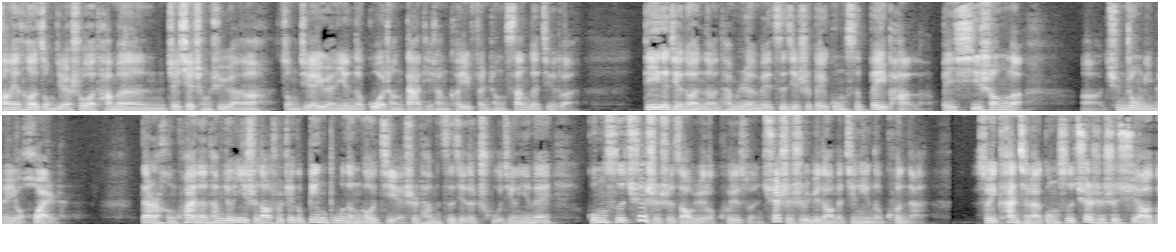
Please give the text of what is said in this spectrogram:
桑内特总结说，他们这些程序员啊，总结原因的过程大体上可以分成三个阶段。第一个阶段呢，他们认为自己是被公司背叛了，被牺牲了，啊，群众里面有坏人。但是很快呢，他们就意识到说，这个并不能够解释他们自己的处境，因为公司确实是遭遇了亏损，确实是遇到了经营的困难，所以看起来公司确实是需要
